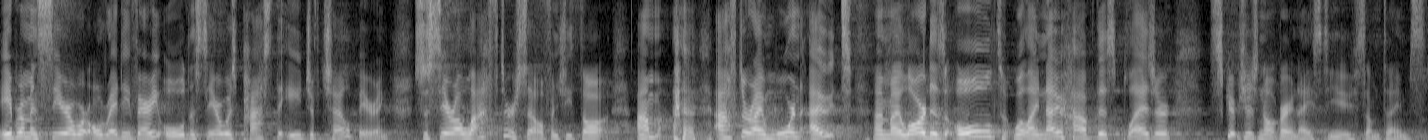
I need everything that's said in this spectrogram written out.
Abram and Sarah were already very old, and Sarah was past the age of childbearing. So Sarah laughed to herself, and she thought, I'm, After I'm worn out and my Lord is old, will I now have this pleasure? Scripture's not very nice to you sometimes.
